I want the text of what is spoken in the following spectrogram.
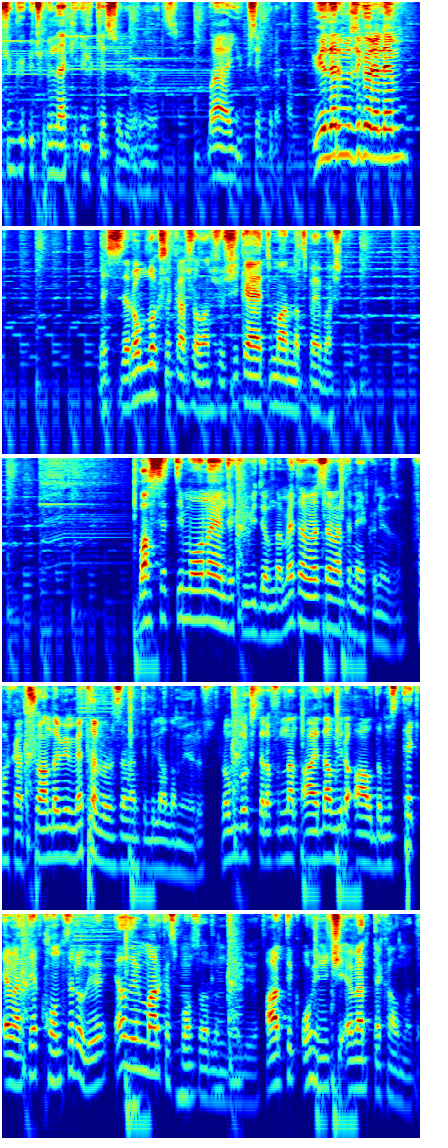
Çünkü 3000 like ilk kez söylüyorum evet. Bayağı yüksek bir rakam. Üyelerimizi görelim. Ve size Roblox'a karşı olan şu şikayetimi anlatmaya başlayayım. Bahsettiğim o 10 ay önceki videomda Metaverse eventine yakınıyordum. Fakat şu anda bir Metaverse eventi bile alamıyoruz. Roblox tarafından ayda bir aldığımız tek event ya konser oluyor ya da bir marka sponsorluğunda oluyor. Artık oyun içi event de kalmadı.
